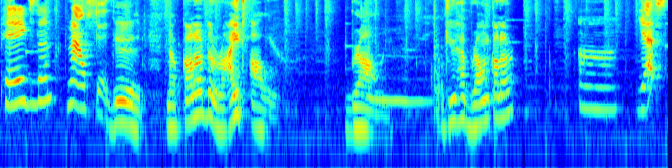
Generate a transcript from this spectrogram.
pigs, and mouses. Good. Now color the right owl. Brown. Do you have brown color? Uh, yes.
